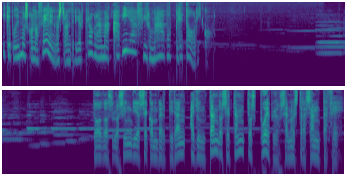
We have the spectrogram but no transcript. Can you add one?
y que pudimos conocer en nuestro anterior programa, había afirmado pletórico. Todos los indios se convertirán ayuntándose tantos pueblos a nuestra santa fe.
